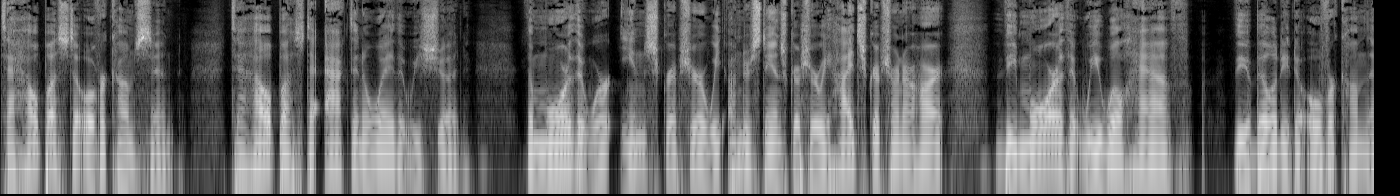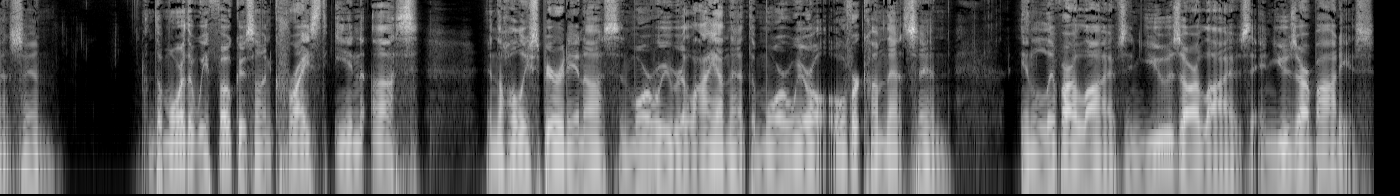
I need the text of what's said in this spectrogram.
to help us to overcome sin, to help us to act in a way that we should. The more that we're in Scripture, we understand Scripture, we hide Scripture in our heart, the more that we will have the ability to overcome that sin. The more that we focus on Christ in us and the Holy Spirit in us, and more we rely on that, the more we will overcome that sin and live our lives and use our lives and use our bodies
